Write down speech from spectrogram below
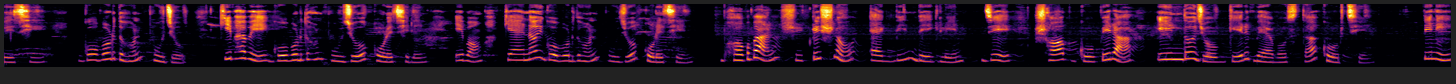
হয়েছি, গোবর্ধন পুজো। কীভাবে গোবর্ধন পুজো করেছিলেন এবং কেনই গোবর্ধন পুজো করেছেন? ভগবান শ্রীকৃষ্ণ একদিন দেখলেন যে সব গোপেরা ইন্দ্রযজ্ঞের ব্যবস্থা করছেন তিনি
